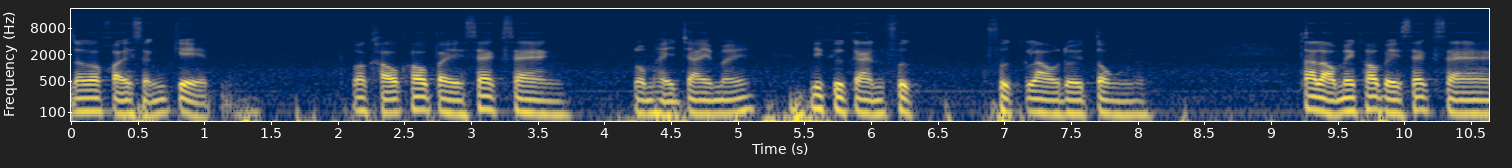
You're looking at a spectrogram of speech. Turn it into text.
แล้วก็คอยสังเกต ว่าเขาเข้าไปแทรกแซงลมหายใจไหม นี่คือการฝึกฝึกเราโดยตรงเลยถ้าเราไม่เข้าไปแทรกแซง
